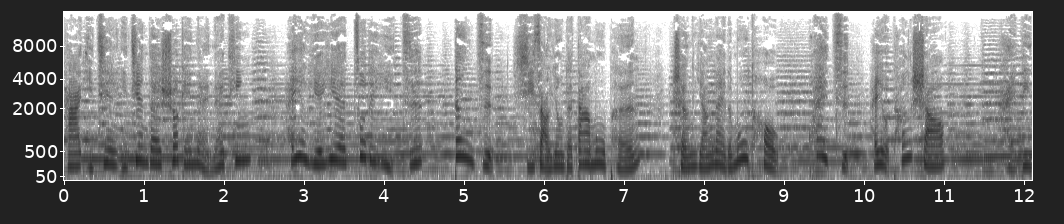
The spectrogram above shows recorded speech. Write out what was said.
他一件一件的说给奶奶听。还有爷爷做的椅子、凳子、洗澡用的大木盆、盛羊奶的木桶、筷子，还有汤勺。海蒂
